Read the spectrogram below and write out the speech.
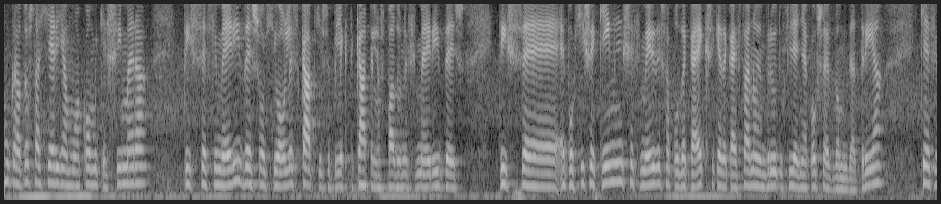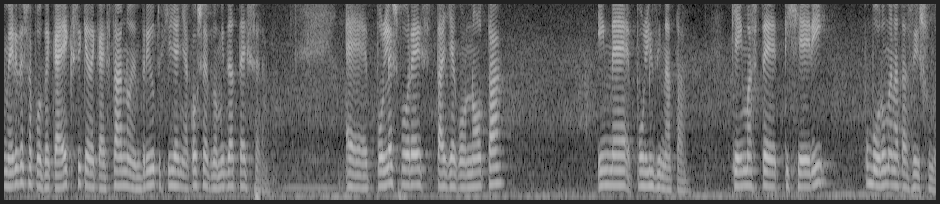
μου κρατώ στα χέρια μου ακόμη και σήμερα τις εφημερίδες, όχι όλες, κάποιες επιλεκτικά τέλος πάντων εφημερίδες της ε, εποχής εκείνης, εφημερίδες από 16 και 17 Νοεμβρίου του 1973 και εφημερίδες από 16 και 17 Νοεμβρίου του 1974. Ε, πολλές φορές τα γεγονότα είναι πολύ δυνατά και είμαστε τυχεροί που μπορούμε να τα ζήσουμε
